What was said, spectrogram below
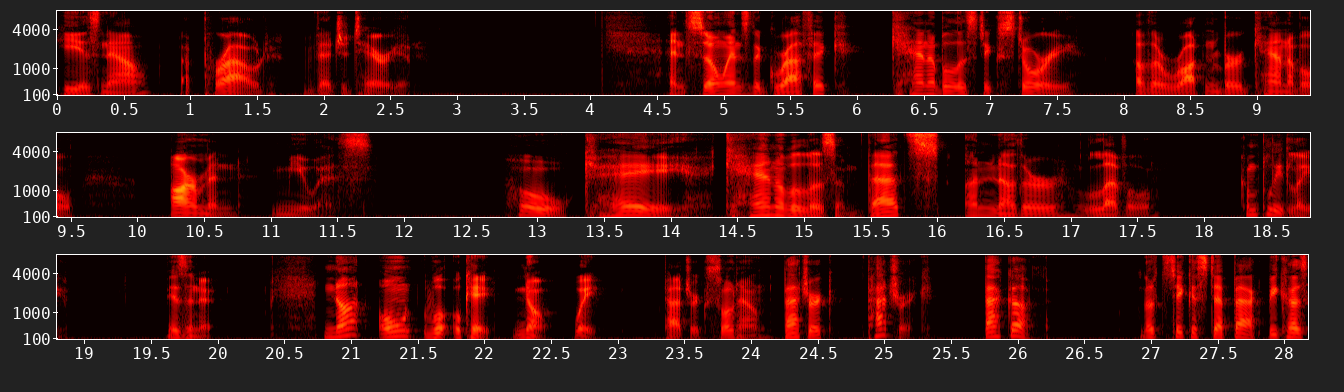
he is now a proud vegetarian. And so ends the graphic, cannibalistic story of the Rotenburg cannibal, Armin Meiwes. Okay, cannibalism. That's another level completely, isn't it? Not own. Well, okay, no, wait, Patrick, slow down. Patrick, Patrick, back up. Let's take a step back because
